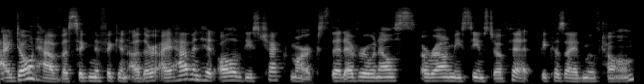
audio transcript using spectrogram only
I don't have a significant other. I haven't hit all of these check marks that everyone else around me seems to have hit because I had moved home.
